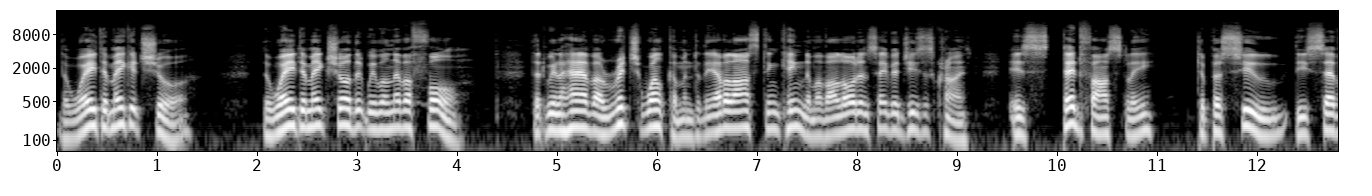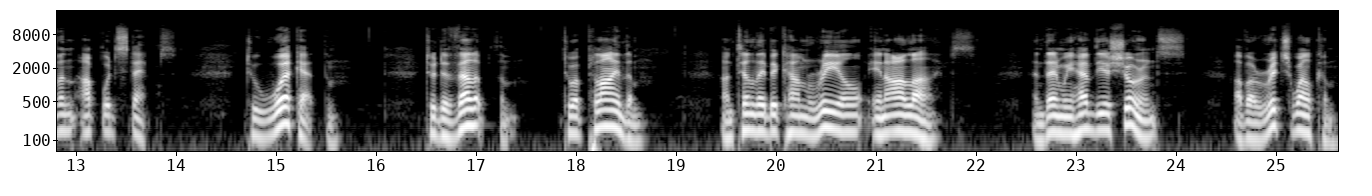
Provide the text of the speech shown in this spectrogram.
The way to make it sure, the way to make sure that we will never fall, that we'll have a rich welcome into the everlasting kingdom of our Lord and Saviour Jesus Christ, is steadfastly to pursue these seven upward steps, to work at them, to develop them, to apply them until they become real in our lives. And then we have the assurance of a rich welcome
